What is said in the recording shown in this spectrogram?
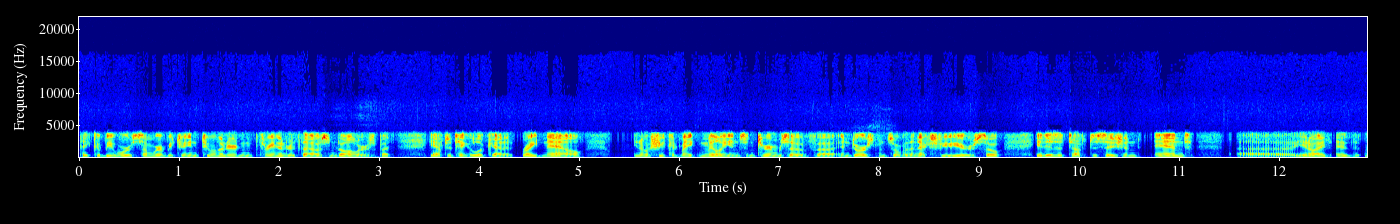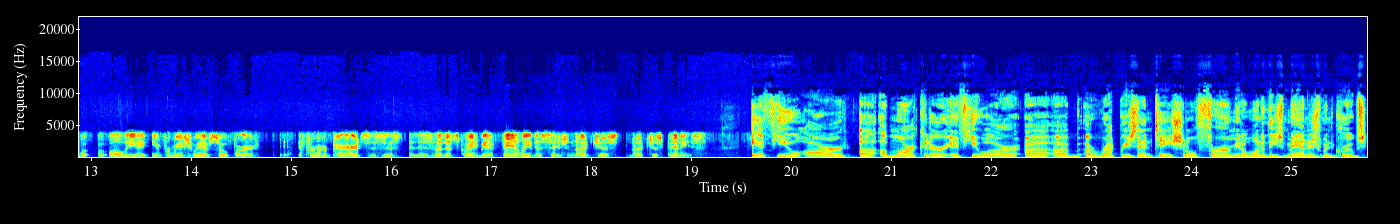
They could be worth somewhere between two hundred and three hundred thousand dollars. But you have to take a look at it. Right now, you know she could make millions in terms of uh, endorsements over the next few years. So it is a tough decision, and uh, you know, I, I, all the information we have so far from her parents is, is, is that it's going to be a family decision, not just not just Penny's if you are a, a marketer, if you are a, a, a, representational firm, you know, one of these management groups,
